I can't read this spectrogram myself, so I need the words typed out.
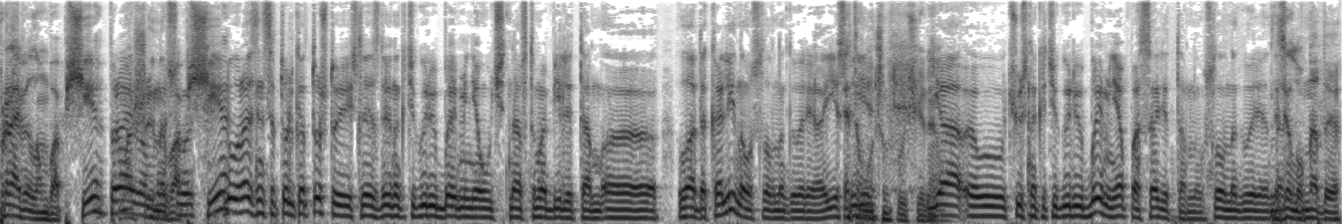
Правилам вообще, Правилам машина нашего- вообще. Ну, разница только то, что если я сдаю на категорию Б, меня учат на автомобиле там э, Лада Калина, условно говоря, а если Это в я- лучшем случае, да. я э, учусь на категорию Б, меня посадят там, условно говоря, на, Зелок. На Д.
